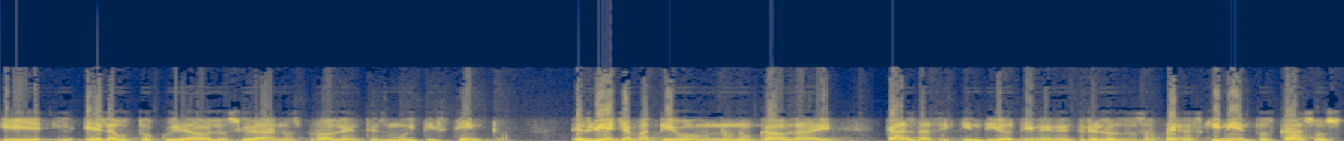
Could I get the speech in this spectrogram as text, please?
y el autocuidado de los ciudadanos probablemente es muy distinto. Es bien llamativo, uno nunca habla de Caldas y Quindío tienen entre los dos apenas 500 casos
